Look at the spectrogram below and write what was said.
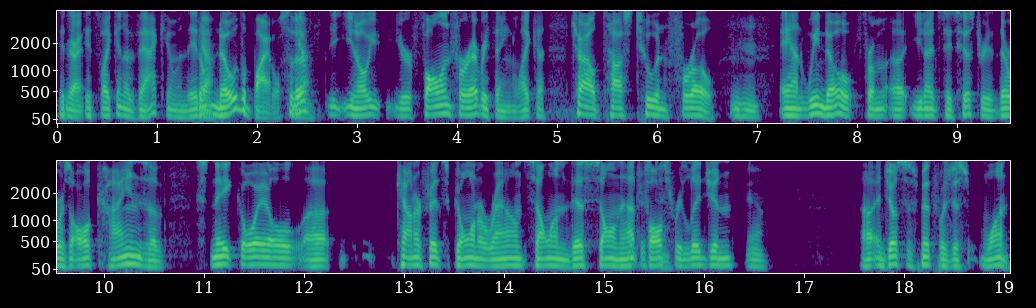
it's right. it's like in a vacuum, and they don't Yeah. know the Bible, so they're you know you're falling for everything, like a child tossed to and fro. Mm-hmm. And we know from uh, United States history there was all kinds of snake oil uh, counterfeits going around, selling this, selling that, false religion. Yeah. Uh, and Joseph Smith was just one.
